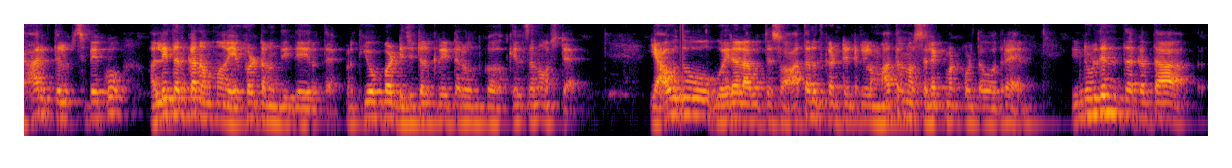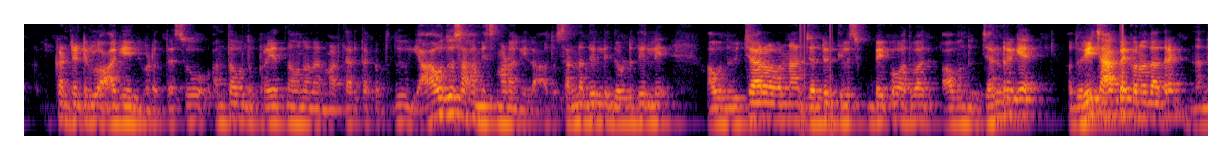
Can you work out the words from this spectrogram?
ಯಾರಿಗೆ ತಲುಪಿಸ್ಬೇಕು? ಅಲ್ಲಿ ತನಕ ನಮ್ಮ ಎಫರ್ಟ್ ಅನ್ನೋದು ಇದ್ದೇ ಇರುತ್ತೆ. ಪ್ರತಿಯೊಬ್ಬ ಡಿಜಿಟಲ್ ಕ್ರಿಯೇಟರ್ ಒಂದು ಕೆಲಸನೂ ಅಷ್ಟೇ. ಯಾವುದು ವೈರಲ್ ಆಗುತ್ತೆ ಸೊ ಆ ಥರದ ಕಂಟೆಂಟ್ಗಳನ್ನ ಮಾತ್ರ ನಾವು ಸೆಲೆಕ್ಟ್ ಮಾಡ್ಕೊಳ್ತಾ ಹೋದರೆ ಇನ್ನು ಉಳಿದಿರ್ತಕ್ಕಂಥ ಕಂಟೆಂಟ್ಗಳು ಹಾಗೆ ಇದ್ಬಿಡುತ್ತೆ ಸೊ ಅಂಥ ಒಂದು ಪ್ರಯತ್ನವನ್ನು ನಾನು ಮಾಡ್ತಾ ಇರ್ತಕ್ಕಂಥದ್ದು ಯಾವುದೂ ಸಹ ಮಿಸ್ ಮಾಡೋಂಗಿಲ್ಲ. ಅದು ಸಣ್ಣದಿರಲಿ, ದೊಡ್ಡದಿರಲಿ ಆ ಒಂದು ವಿಚಾರವನ್ನು ಜನರಿಗೆ ತಿಳಿಸ್ಬೇಕು ಅಥವಾ ಆ ಒಂದು ಜನರಿಗೆ ಅದು ರೀಚ್ ಆಗಬೇಕು ಅನ್ನೋದಾದರೆ ನನ್ನ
